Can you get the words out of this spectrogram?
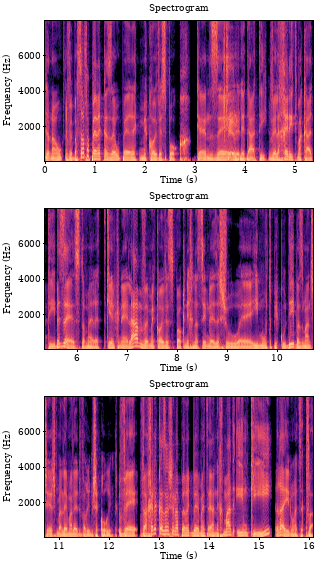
don't know, ובסוף הפרק הזה הוא פרק מקוי וספוק, כן? זה כן. לדעתי, ולכן התמקדתי בזה, זאת אומרת, קירק נעלם ומקוי וספוק נכנסים לאיזשהו אה, עימות פיקודי בזמן שיש מלא מלא דברים שקורים. ו- והחלק הזה של הפרק באמת היה נחמד, אם כי ראינו את זה כבר.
